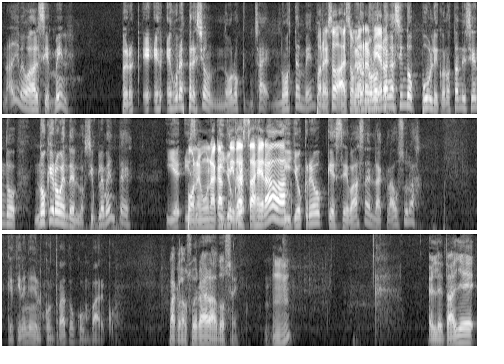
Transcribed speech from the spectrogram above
Nadie me va a dar 100 mil pero es, una expresión, no, lo, no está en venta. Por eso, a eso me refiero. No lo están haciendo público, no están diciendo, no quiero venderlo, simplemente... Y, Ponen una cantidad exagerada. Y yo creo que se basa en la cláusula que tienen en el contrato con Barco. La cláusula era 12. El detalle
